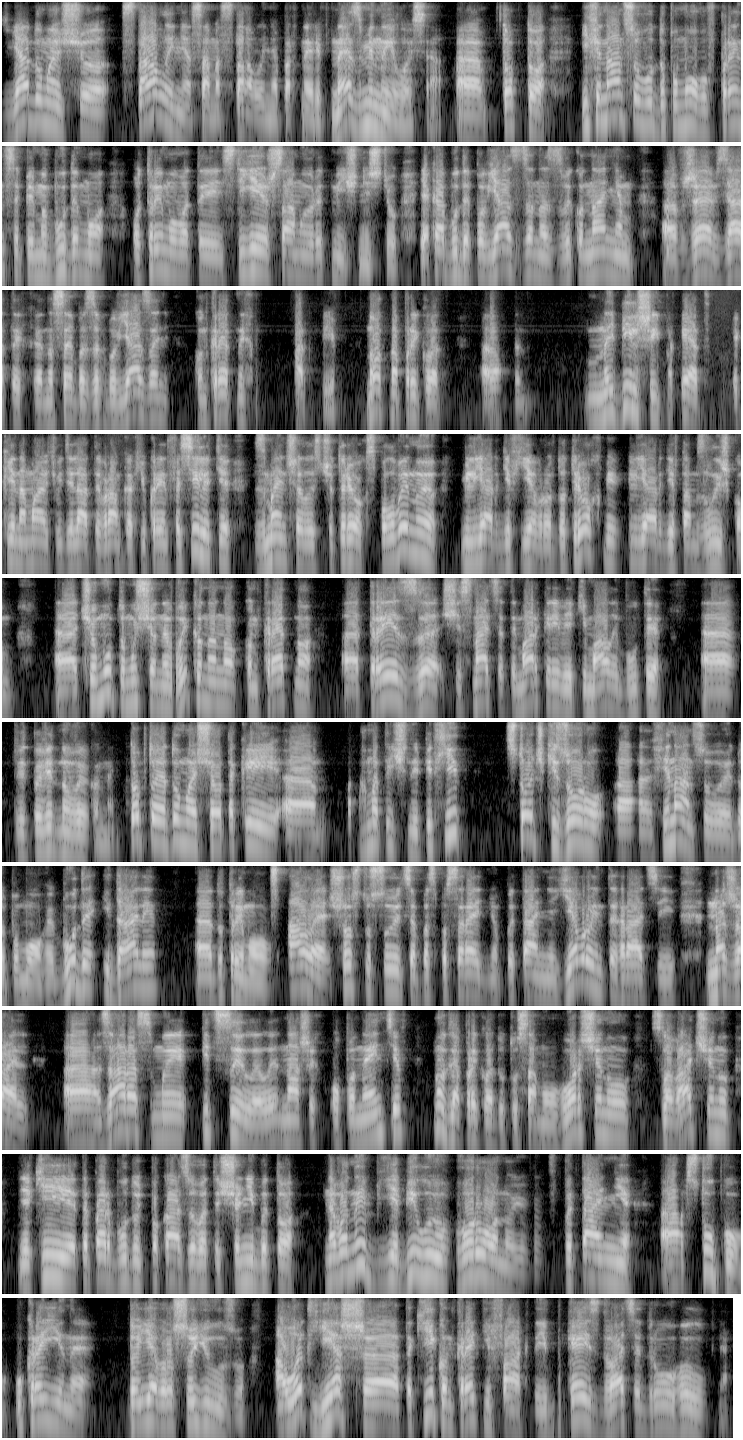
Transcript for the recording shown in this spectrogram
Я думаю, що ставлення, саме ставлення партнерів, не змінилося. Е, Тобто, і фінансову допомогу, в принципі, ми будемо отримувати з тією ж самою ритмічністю, яка буде пов'язана з виконанням е, вже взятих на себе зобов'язань конкретних партій. Ну, от, наприклад, е, найбільший пакет, який нам мають виділяти в рамках Ukraine Facility, зменшили з 4,5 мільярдів євро до 3 мільярдів там з лишком. Чому тому, що не виконано конкретно е, три з 16 маркерів, які мали бути е, відповідно виконані. Тобто, я думаю, що такий е, прагматичний підхід з точки зору е, фінансової допомоги буде і далі е, дотримуватися. Але що стосується безпосередньо питання євроінтеграції, на жаль, е, зараз ми підсилили наших опонентів. Ну, для прикладу, ту саму Угорщину, Словаччину, які тепер будуть показувати, що нібито не вони є білою вороною в питанні а, вступу України до Євросоюзу. А от є ж а, такі конкретні факти, і кейс 22 липня.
